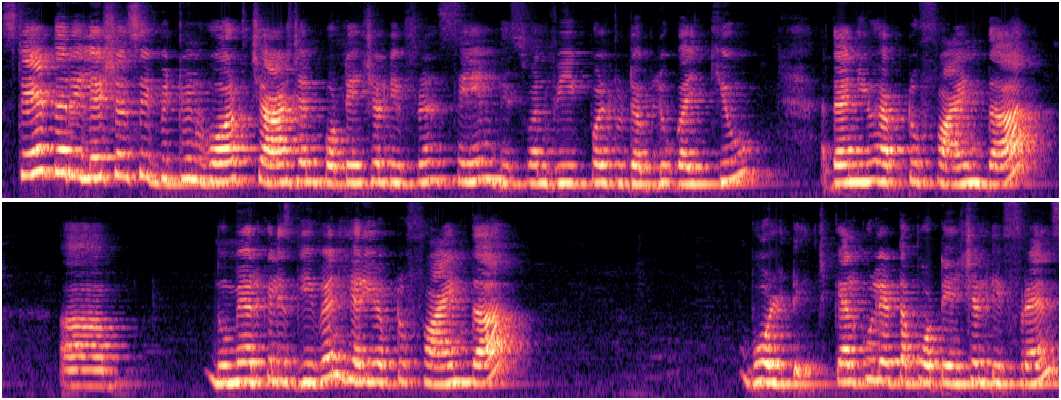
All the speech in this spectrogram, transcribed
State the relationship between work, charge and potential difference. Same this one V equal to W by Q. Then you have to find the uh, numerical is given. Here you have to find the voltage. Calculate the potential difference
